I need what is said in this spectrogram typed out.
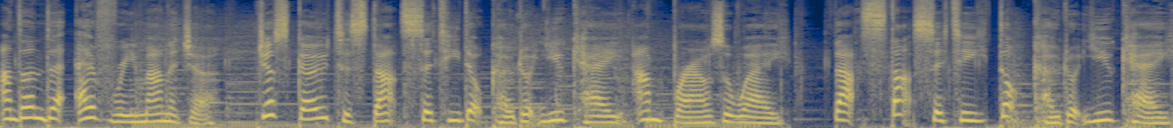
and under every manager. Just go to statscity.co.uk and browse away. That's statscity.co.uk.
